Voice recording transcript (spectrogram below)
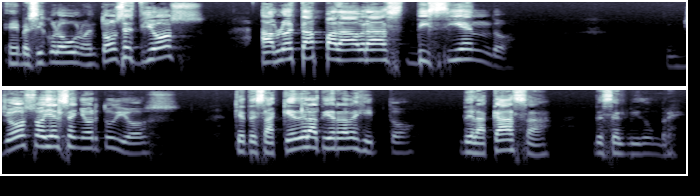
en versículo 1. Entonces Dios habló estas palabras diciendo, yo soy el Señor tu Dios, que te saqué de la tierra de Egipto, de la casa de servidumbre.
